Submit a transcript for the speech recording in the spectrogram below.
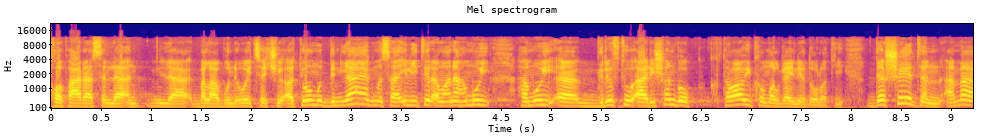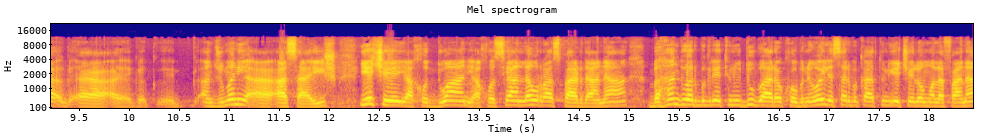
خۆپاراستن لە لە بەڵاوبوونەوەی چەکی ئەتۆم و دنیایەک مەسائیلی تر ئەوانە هەمووی هەمووی گرفت و ئاریشەن بۆ تەواوی کۆمەڵگای نێودەوڵەتی دەشێتن، ئەمە ئەنجومەنی ئاسایش یەکێ یاخود دوان یاخۆ سیان لەو ڕاسپاردانە بە هەند وەربگرێتن و دووبارە کۆبنەوەی لەسەر بکاتن و یەکێ لەو مەلەفانە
